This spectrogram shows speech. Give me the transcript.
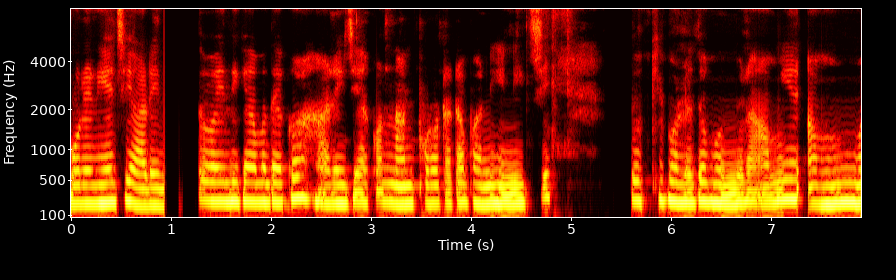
করে নিয়েছি। আর তো, এইদিকে আমাদের এখন, আর এই যে এখন নান পরোটাটা বানিয়ে নিচ্ছি। তো কি বলো তো বন্ধুরা? আমি, আম-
